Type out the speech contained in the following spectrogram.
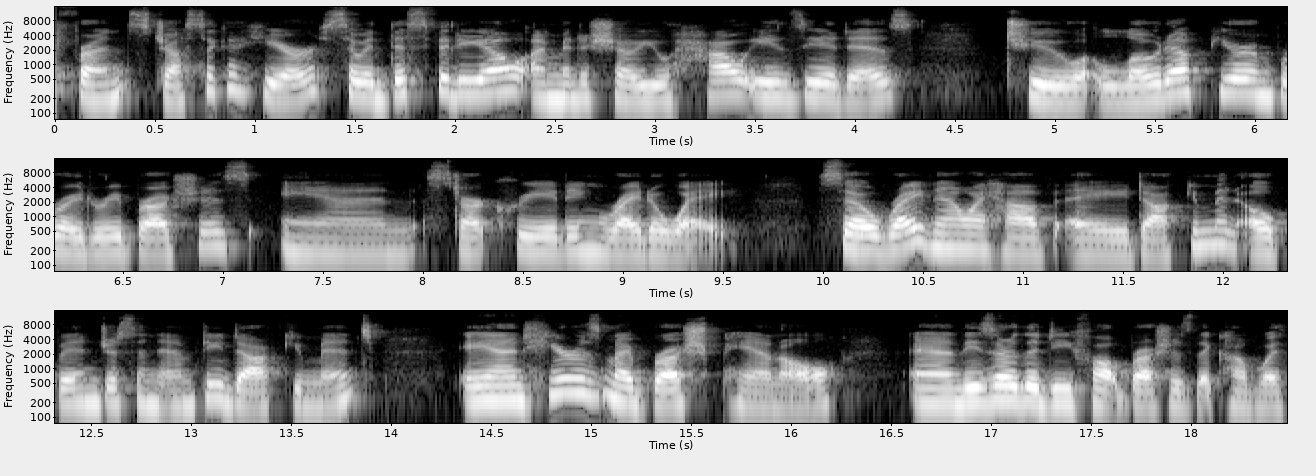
friends, Jessica here. So in this video, I'm going to show you how easy it is to load up your embroidery brushes and start creating right away. So right now I have a document open, just an empty document, and here's my brush panel. And these are the default brushes that come with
